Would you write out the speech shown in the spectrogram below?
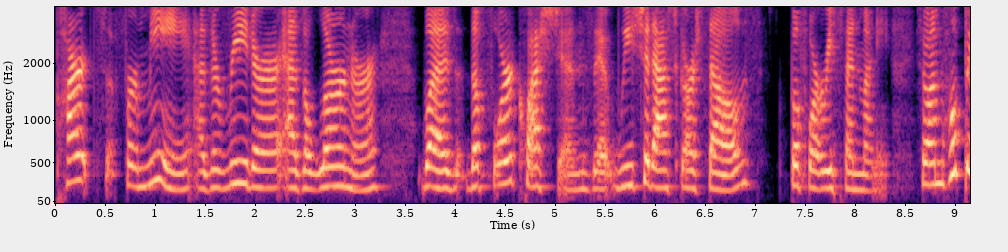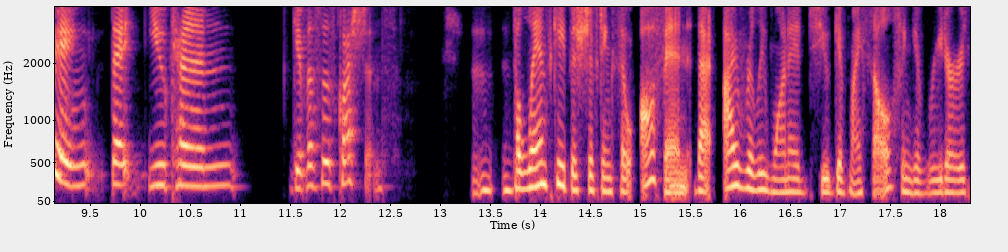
parts for me as a reader, as a learner, was the four questions that we should ask ourselves before we spend money. So I'm hoping that you can give us those questions the landscape is shifting so often that I really wanted to give myself and give readers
